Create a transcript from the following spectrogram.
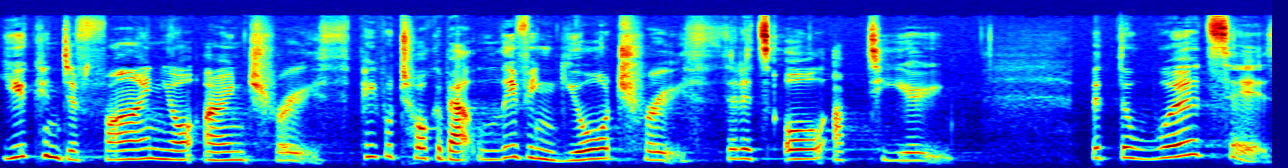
You can define your own truth. People talk about living your truth, that it's all up to you. But the word says,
